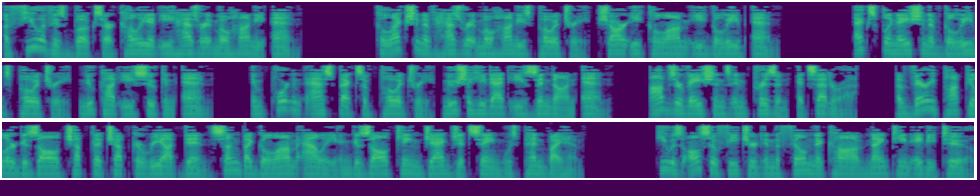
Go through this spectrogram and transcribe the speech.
A few of his books are Kulliyat-e Hazrat Mohani n. Collection of Hazrat Mohani's poetry, Shar-e Kalam-e Ghalib n. Explanation of Ghalib's poetry, Nukat-e Sukan n. Important aspects of poetry, Mushahidat-e Zindan n. Observations in prison, etc. A very popular ghazal Chupke Chupke Raat Din sung by Ghulam Ali and ghazal King Jagjit Singh was penned by him. He was also featured in the film Nikah of 1982.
